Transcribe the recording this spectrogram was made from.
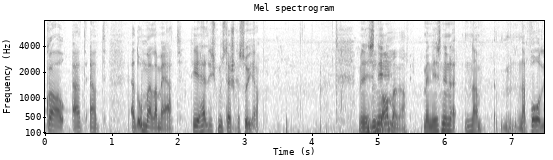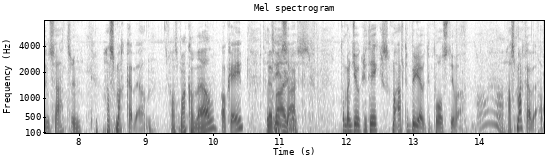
uppgå att att att ommäla med att det är helst måste ska soja. Men det är men det er na, Napoleon Saturn han smakar väl. Han smakar väl. Okej. Okay. Det är sagt. Da man gjør kritik så man alltid börja med det positiva. Ah. Han smakar väl.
